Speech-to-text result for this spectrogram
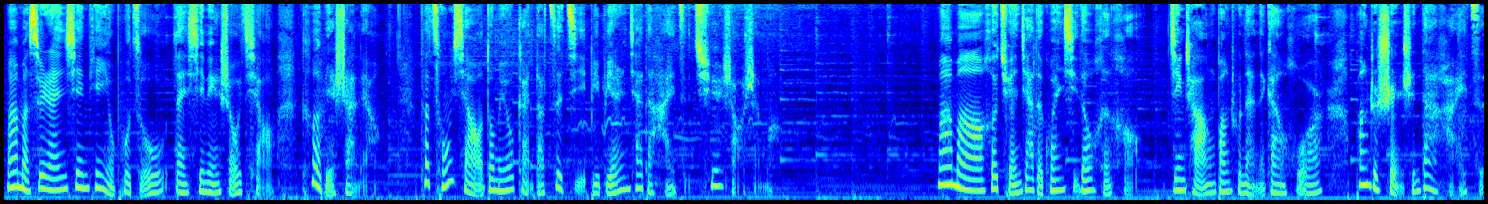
妈妈虽然先天有不足，但心灵手巧，特别善良。她从小都没有感到自己比别人家的孩子缺少什么。妈妈和全家的关系都很好，经常帮助奶奶干活，帮着婶婶带孩子。”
